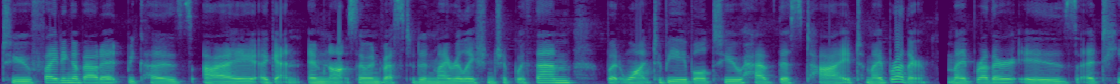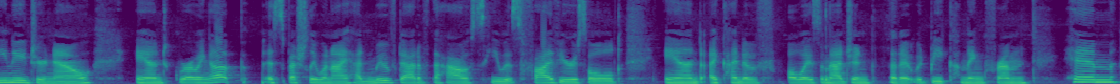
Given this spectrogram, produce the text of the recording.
to fighting about it because I, again, am not so invested in my relationship with them, but want to be able to have this tie to my brother. My brother is a teenager now. And growing up, especially when I had moved out of the house, he was five years old. And I kind of always imagined that it would be coming from him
